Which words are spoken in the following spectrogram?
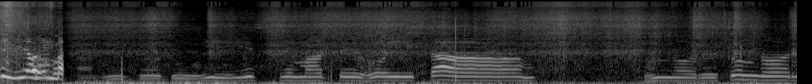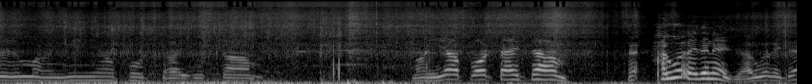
আমি যদি স্মার্ট হইতাম। সুন্দর সুন্দর মাইয়া পটাইতাম। মাইয়া পটাইতাম। হাগুয়া গাইতে নাই হাগুয়া গাইতে?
